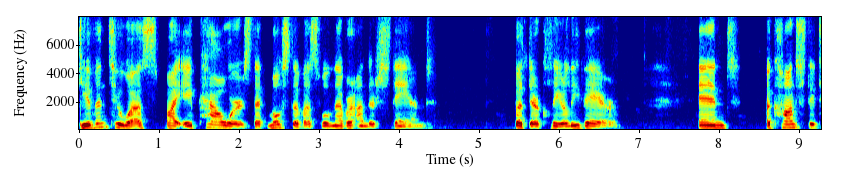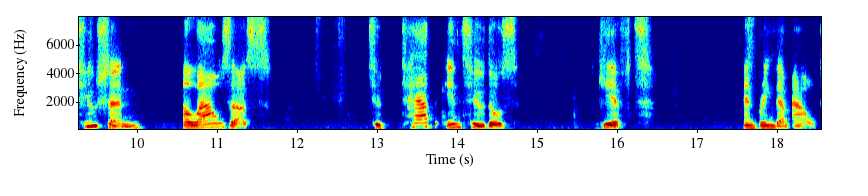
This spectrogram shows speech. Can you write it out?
given to us by a powers that most of us will never understand, but they're clearly there. And a constitution allows us to tap into those gifts and bring them out.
